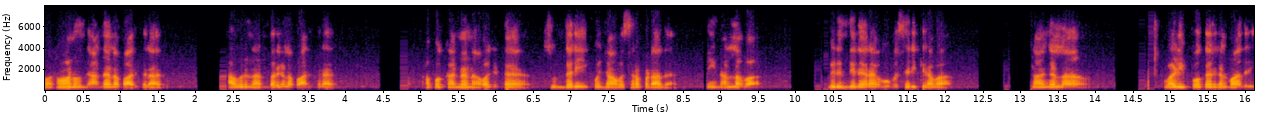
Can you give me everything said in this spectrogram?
பகவான் வந்து அண்ணனை பார்க்கிறார். அவர் நண்பர்களை பார்க்கிறார். அப்போ கண்ணன் அவகிட்ட சுந்தரி கொஞ்சம் அவசரப்படாத. நீ நல்லவா? விருந்தினரை உபசரிக்கிறவா? நாங்கள்லாம் வழிபோக்கர்கள் மாதிரி.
